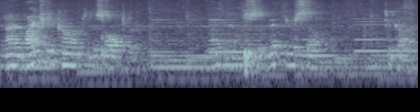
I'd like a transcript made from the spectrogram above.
and I invite you to come up to this altar right now, submit yourself to God,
